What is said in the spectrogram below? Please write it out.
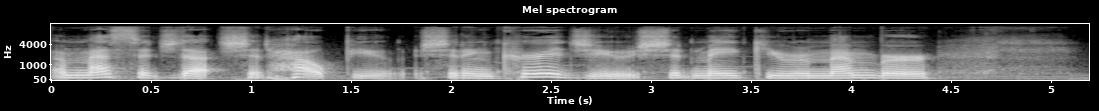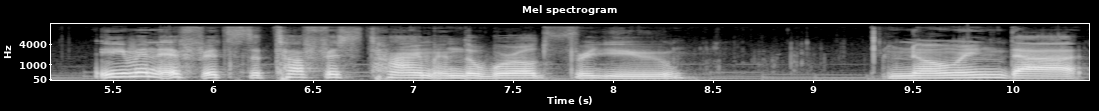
a message that should help you, should encourage you, should make you remember, even if it's the toughest time in the world for you, knowing that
